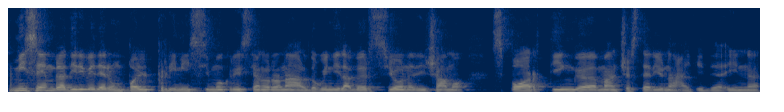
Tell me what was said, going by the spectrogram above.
Mi sembra di rivedere un po' il primissimo Cristiano Ronaldo, quindi la versione, diciamo, Sporting Manchester United in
